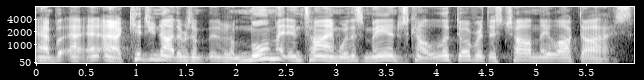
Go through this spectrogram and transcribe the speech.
And I, and I kid you not, there was, a, there was a moment in time where this man just kind of looked over at this child and they locked eyes.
